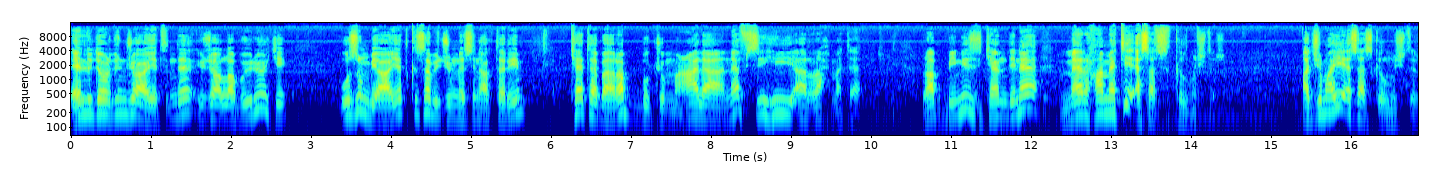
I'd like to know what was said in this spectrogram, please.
54. ayetinde Yüce Allah buyuruyor ki uzun bir ayet kısa bir cümlesini aktarayım. Ketebe rabbukum ala nefsihi er rahmete. Rabbiniz kendine merhameti esas kılmıştır. Acımayı esas kılmıştır.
